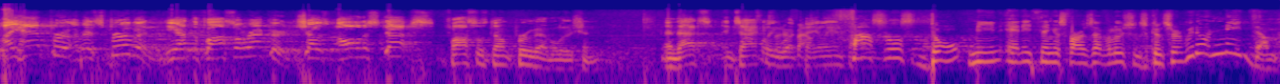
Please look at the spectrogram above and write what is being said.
I have pro- it's proven. You have the fossil record. It shows all the steps. Fossils don't prove evolution. And that's exactly what paleontology. Fossils don't mean anything as far as evolution is concerned. We don't need them.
